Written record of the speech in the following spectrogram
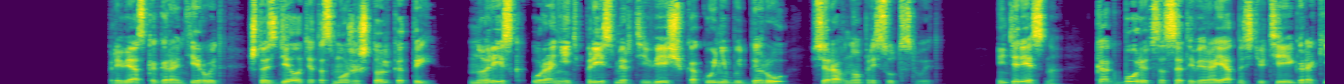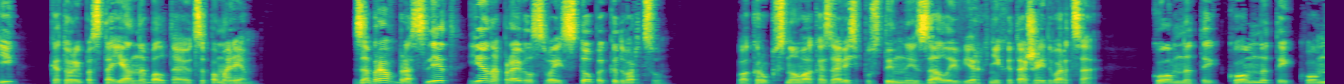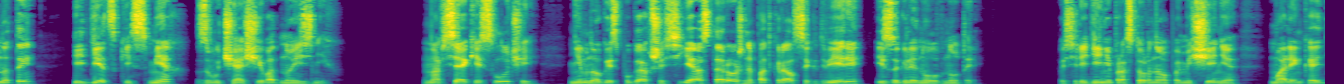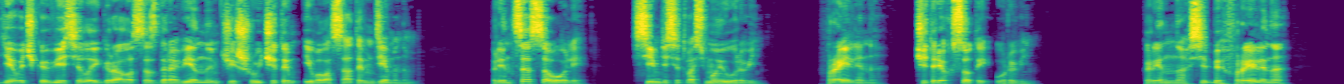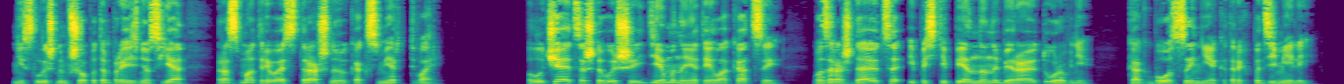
Привязка гарантирует, что сделать это сможешь только ты, но риск уронить при смерти вещь в какую-нибудь дыру все равно присутствует. Интересно, как борются с этой вероятностью те игроки, которые постоянно болтаются по морям. Забрав браслет, я направил свои стопы ко дворцу. Вокруг снова оказались пустынные залы верхних этажей дворца. Комнаты, комнаты, комнаты и детский смех, звучащий в одной из них. На всякий случай, немного испугавшись, я осторожно подкрался к двери и заглянул внутрь. Посередине просторного помещения маленькая девочка весело играла со здоровенным, чешуйчатым и волосатым демоном. Принцесса Оли, 78 уровень. Фрейлина, 400 уровень. Хрена себе, фрейлина, неслышным шепотом произнес я, рассматривая страшную как смерть тварь. Получается, что высшие демоны этой локации возрождаются и постепенно набирают уровни, как боссы некоторых подземелий.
